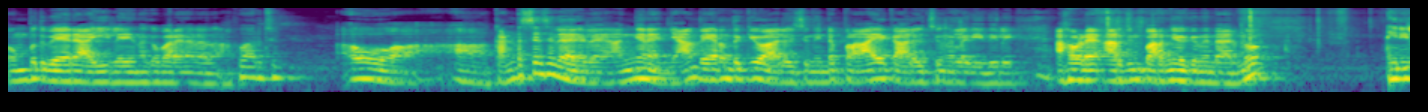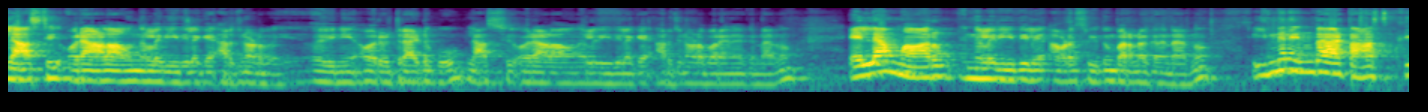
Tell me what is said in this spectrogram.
ഒമ്പത് പേരായില്ലേ എന്നൊക്കെ പറയുന്നുണ്ടായിരുന്നു. അപ്പൊ അർജുൻ ഓ ആ കണ്ടസ്റ്റൻസിന്റെ കാര്യമല്ലേ? അങ്ങനെ. ഞാൻ വേറെ എന്തൊക്കെയോ ആലോചിച്ചു. നിന്റെ പ്രായമൊക്കെ ആലോചിച്ചു എന്നുള്ള രീതിയിൽ അവിടെ അർജുൻ പറഞ്ഞു വെക്കുന്നുണ്ടായിരുന്നു. ഇനി ലാസ്റ്റ് ഒരാളാവും എന്നുള്ള രീതിയിലൊക്കെ അർജുനോട് ഇനി ഓരോരുത്തരായിട്ട് പോവും. ലാസ്റ്റ് ഒരാളാവും എന്നുള്ള രീതിയിലൊക്കെ അർജുനോട് പറയുന്നുണ്ടായിരുന്നു എല്ലാം മാറും എന്നുള്ള രീതിയിൽ അവിടെ ശ്രീതും പറഞ്ഞു വെക്കുന്നുണ്ടായിരുന്നു. ഇന്നലെ എന്താ ടാസ്ക്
